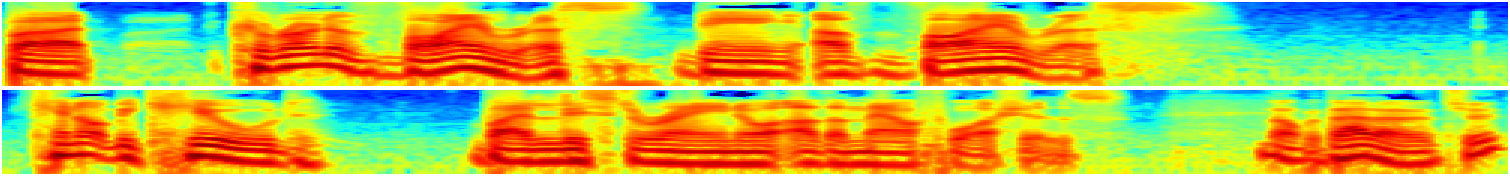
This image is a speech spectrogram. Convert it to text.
But coronavirus, being a virus, cannot be killed by Listerine or other mouthwashes. Not with that attitude.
